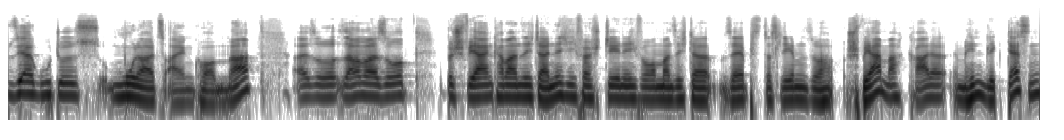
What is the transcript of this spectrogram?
sehr gutes Monatseinkommen. Ja? Also sagen wir mal so, beschweren kann man sich da nicht. Ich verstehe nicht, warum man sich da selbst das Leben so schwer macht, gerade im Hinblick dessen,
